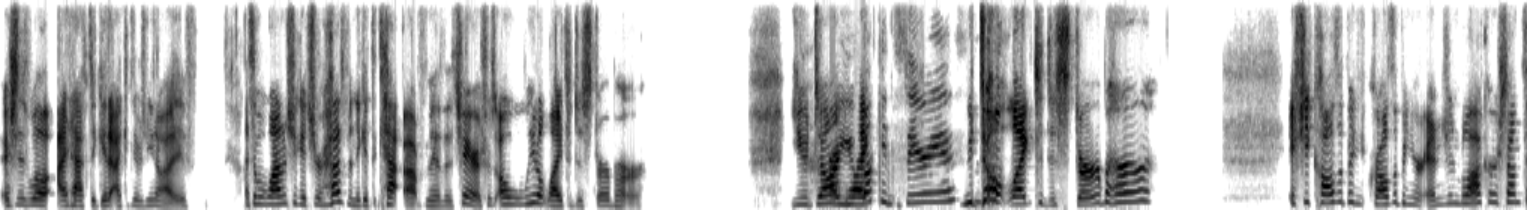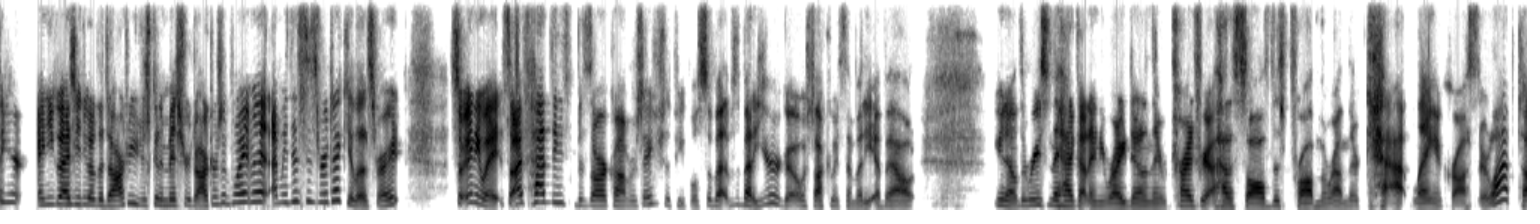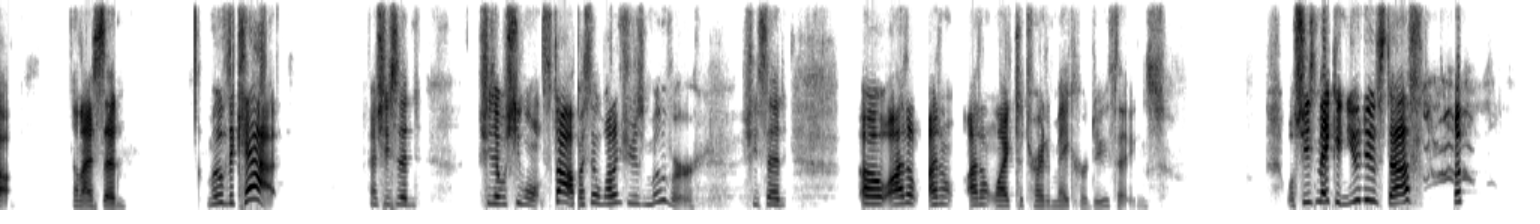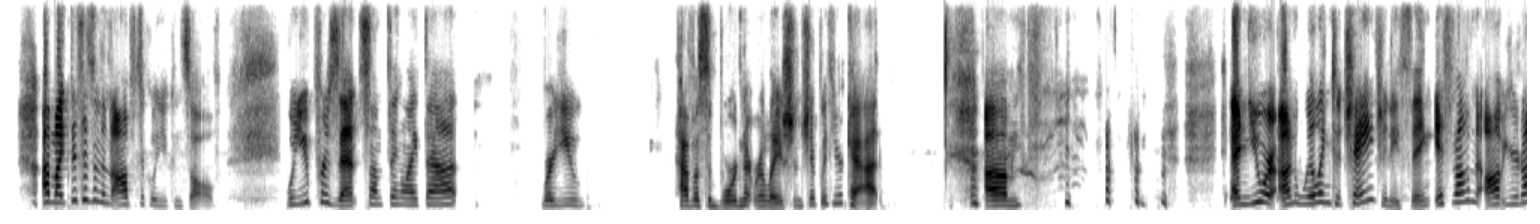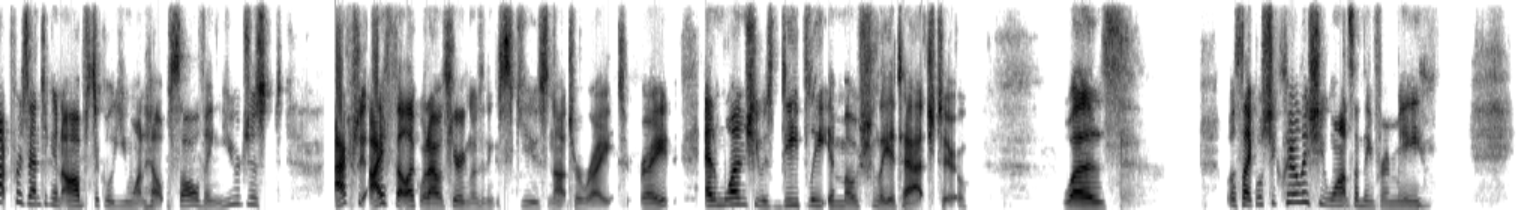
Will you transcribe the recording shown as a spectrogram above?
And she says well i'd have to get it i can there's you know if i said well why don't you get your husband to get the cat out from the other chair? She goes oh we don't like to disturb her. You don't Are you like, fucking serious? you don't like to disturb her if she calls up and crawls up in your engine block or something and you guys need to go to the doctor you're just going to miss your doctor's appointment? I mean this is ridiculous right? So anyway so i've had these bizarre conversations with people. So about, it was about a year ago i was talking with somebody about you know the reason they hadn't gotten any writing done and they were trying to figure out how to solve this problem around their cat laying across their laptop. And i said move the cat. And she said she said well she won't stop. I said why don't you just move her? She said oh i don't i don't i don't like to try to make her do things well she's making you do stuff. I'm like this isn't an obstacle you can solve. When you present something like that where you have a subordinate relationship with your cat um and you are unwilling to change anything it's not an ob- you're not presenting an obstacle you want help solving. You're just actually i felt like what i was hearing was an excuse not to write right? And one she was deeply emotionally attached to was was like well she clearly she wants something from me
